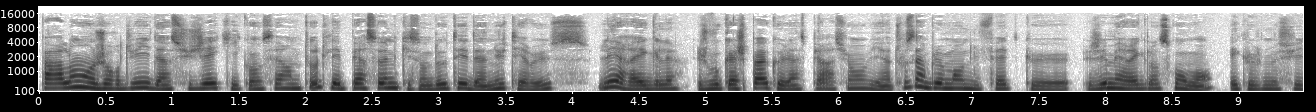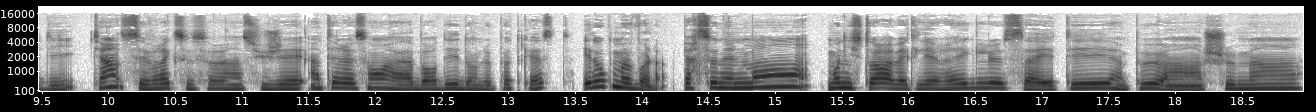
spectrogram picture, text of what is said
Parlons aujourd'hui d'un sujet qui concerne toutes les personnes qui sont dotées d'un utérus, les règles. Je vous cache pas que l'inspiration vient tout simplement du fait que j'ai mes règles en ce moment et que je me suis dit, tiens, c'est vrai que ce serait un sujet intéressant à aborder dans le podcast. Et donc me voilà. Personnellement, mon histoire avec les règles, ça a été un peu un chemin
